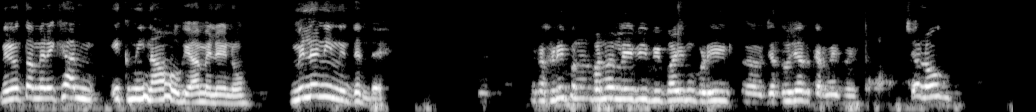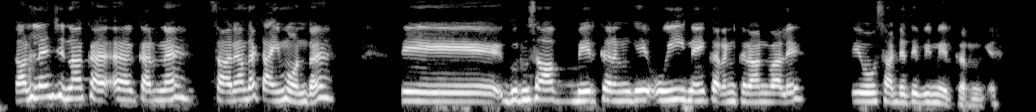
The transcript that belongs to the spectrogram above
ਮੈਨੂੰ ਤਾਂ ਮੇਰੇ ਖਿਆਲ ਇੱਕ ਮਹੀਨਾ ਹੋ ਗਿਆ ਮਿਲੇ ਨੂੰ ਮਿਲਣ ਹੀ ਨਹੀਂ ਦਿੰਦੇ। ਰਖੜੀ ਬੰਨਣ ਲਈ ਵੀ ਬੀਬਾ ਜੀ ਨੂੰ ਬੜੀ ਜੱਦੋਜਹਿਦ ਕਰਨੀ ਪਈ। ਚਲੋ ਕਰ ਲੈਣ, ਜਿੰਨਾ ਕ- ਕਰਨਾ ਹੈ, ਸਾਰਿਆਂ ਦਾ ਟਾਈਮ ਆਉਂਦਾ ਹੈ। ਤੇ ਗੁਰੂ ਸਾਹਿਬ ਮੇਰ ਕਰਨਗੇ, ਉਹੀ ਨਹੀਂ ਕਰਨ ਕਰਾਉਣ ਵਾਲੇ, ਤੇ ਉਹ ਸਾਡੇ ਤੇ ਵੀ ਮੇਰ ਕਰਨਗੇ।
